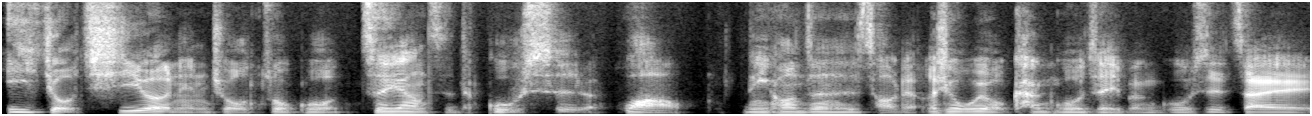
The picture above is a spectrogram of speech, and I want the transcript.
一九七二年就做过这样子的故事了。哇，倪匡真的是超屌，而且我有看过这一本故事，在。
